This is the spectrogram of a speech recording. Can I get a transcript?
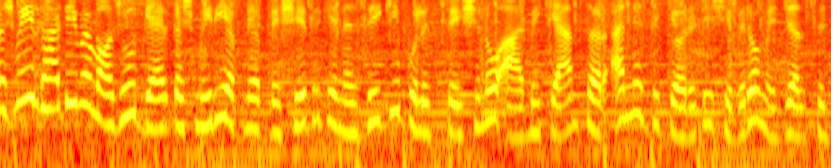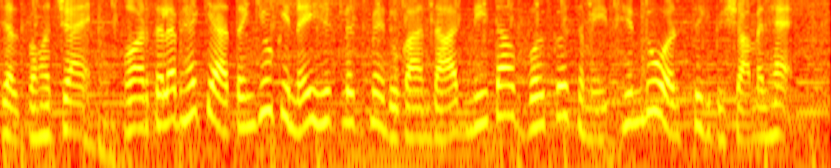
कश्मीर घाटी में मौजूद गैर कश्मीरी अपने अपने क्षेत्र के नजदीकी पुलिस स्टेशनों, आर्मी कैंप्स और अन्य सिक्योरिटी शिविरों में जल्द ऐसी जल्द पहुँच जाए। गौरतलब है की आतंकियों की नई हिट लिस्ट में दुकानदार, नेता वर्कर समेत हिंदू और सिख भी शामिल हैं।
